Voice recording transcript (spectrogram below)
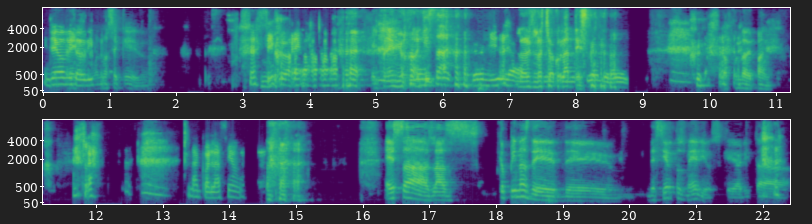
Llevo mis audífonos. no sé qué. Sí, fue premio. El premio, aquí está. Los- los chocolates. La funda de pan. La, la colación. Esas, las. ¿Qué opinas de, de, de ciertos medios que ahorita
